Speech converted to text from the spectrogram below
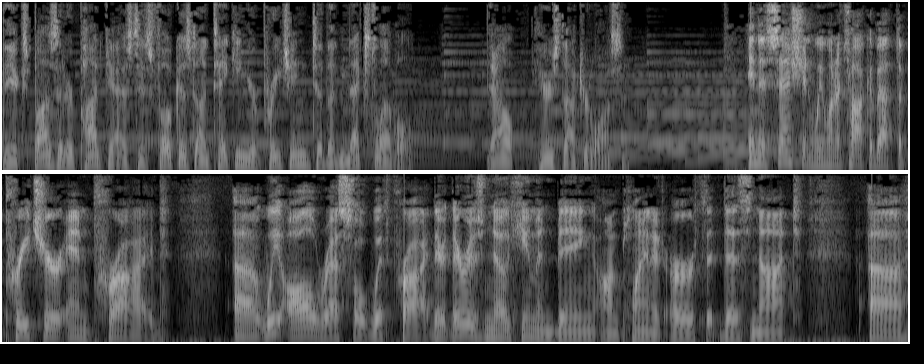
The Expositor Podcast is focused on taking your preaching to the next level. Now, here's Dr. Lawson. In this session, we want to talk about the preacher and pride. Uh, we all wrestle with pride. There, there is no human being on planet Earth that does not uh,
